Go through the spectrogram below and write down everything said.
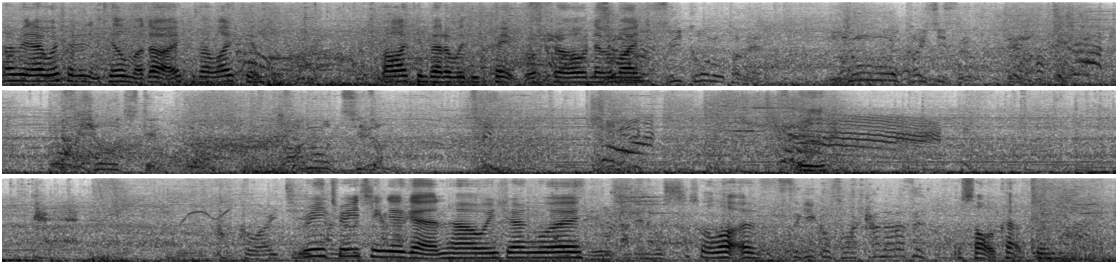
I mean, I wish I didn't kill Ma Dai, because I like him. I like him better with his paintbrush, oh, never mind. Wee. Retreating again, how we Jiang Wei. There's a lot of assault captains.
